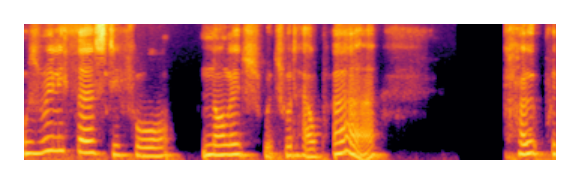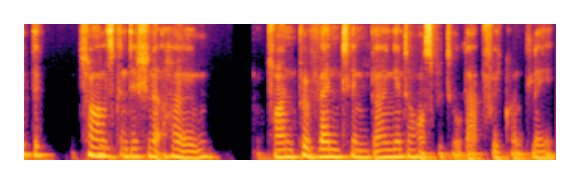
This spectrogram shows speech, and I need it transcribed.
was really thirsty for knowledge which would help her cope with the child's hmm. condition at home, try and prevent him going into hospital that frequently.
